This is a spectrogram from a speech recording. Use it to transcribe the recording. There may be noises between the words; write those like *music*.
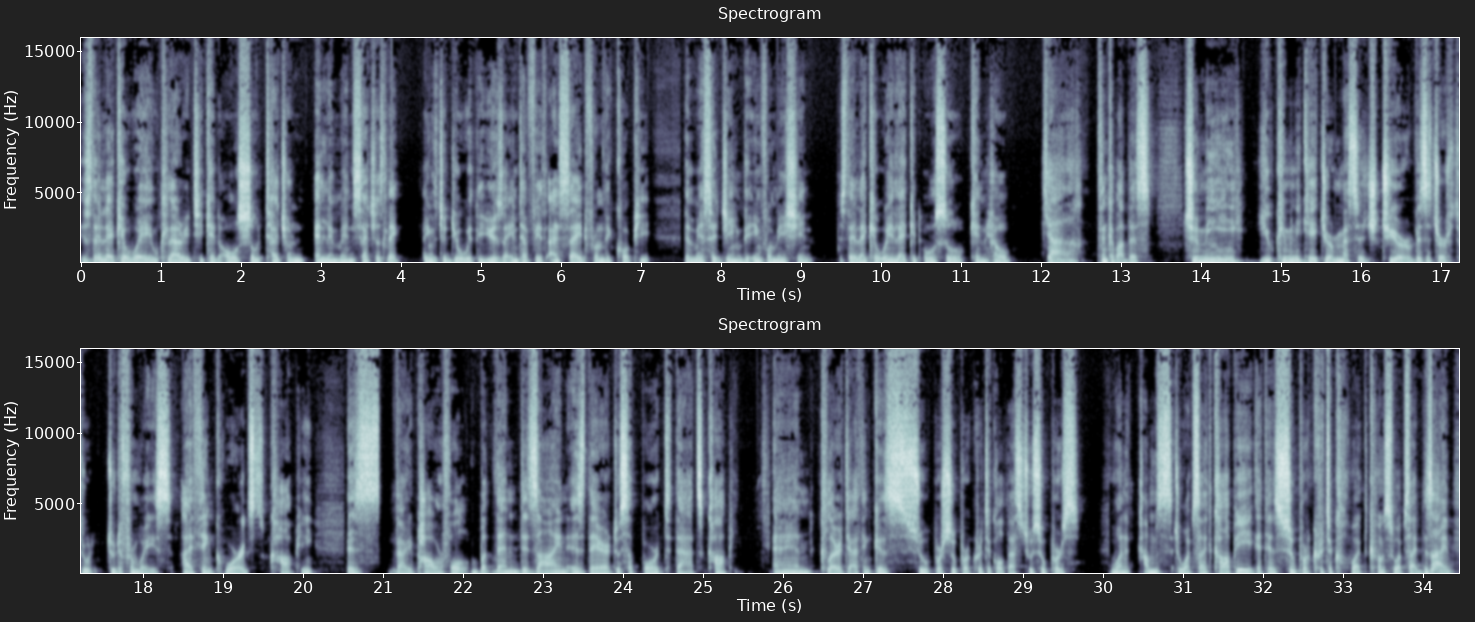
Is there like a way Clarity can also touch on elements such as like things to do with the user interface aside from the copy, the messaging, the information? Is there like a way like it also can help? Yeah. Think about this. To me, you communicate your message to your visitor through two different ways. I think words, copy is very powerful, but then design is there to support that copy. And clarity, I think is super, super critical. That's two supers. When it comes to website copy, it is super critical *laughs* when it comes to website design.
